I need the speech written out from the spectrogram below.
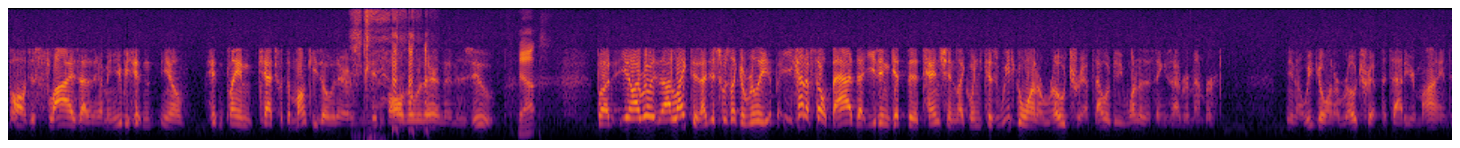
ball just flies out of there. I mean, you'd be hitting, you know, hitting playing catch with the monkeys over there, hitting balls over there in the, in the zoo. Yeah. But you know, I really I liked it. I just was like a really. You kind of felt bad that you didn't get the attention, like when because we'd go on a road trip. That would be one of the things I'd remember. You know, we'd go on a road trip that's out of your mind.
